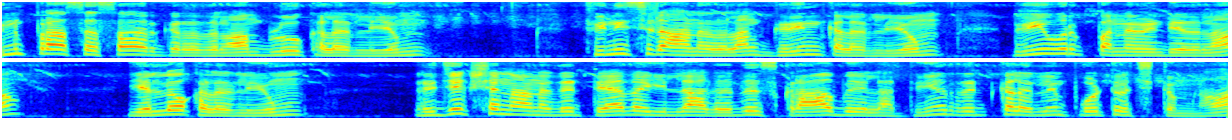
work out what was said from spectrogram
இன் ப்ராசஸாக இருக்கிறதெல்லாம் ப்ளூ கலர்லேயும் ஃபினிஷ்டு ஆனதெல்லாம் க்ரீன் கலர்லேயும் ரீஒர்க் பண்ண வேண்டியதெல்லாம் எல்லோ கலர்லேயும் ரிஜெக்ஷன் ஆனது தேவையில்லாதது ஸ்க்ராப் எல்லாத்தையும் ரெட் கலர்லேயும் போட்டு வச்சிட்டோம்னா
